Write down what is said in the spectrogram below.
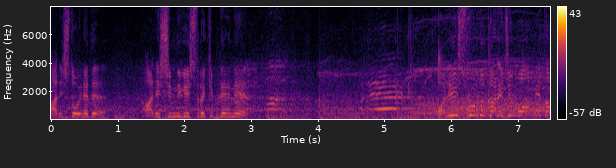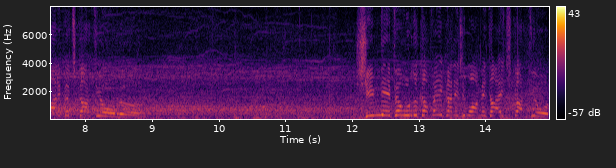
Aliş de oynadı. Aliş şimdi geçti rakiplerini. Aliş vurdu kaleci Muhammed harika çıkartıyor. Şimdi Efe vurdu kafayı kaleci Muhammed Ahi çıkartıyor.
